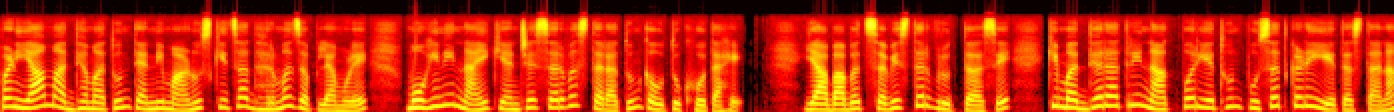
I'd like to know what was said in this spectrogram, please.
पण या माध्यमातून त्यांनी माणुसकीचा धर्म जपल्यामुळे मोहिनी नाईक यांचे सर्व स्तरातून कौतुक होत आहे. याबाबत सविस्तर वृत्त असे की मध्यरात्री नागपूर येथून पुसदकडे येत असताना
